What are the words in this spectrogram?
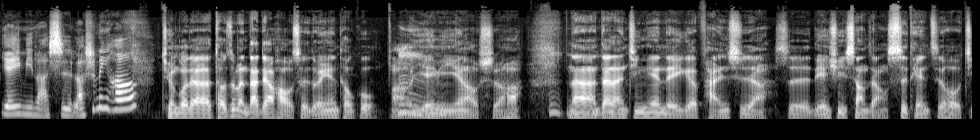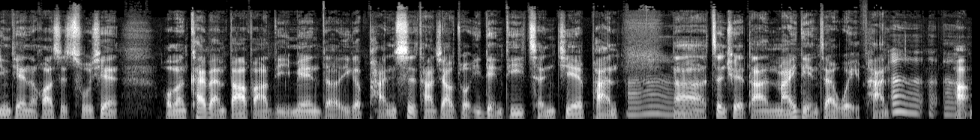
严一鸣老师，老师您好。全国的投资们，大家好，我是龙岩投顾啊，严一敏严老师哈。那当然，今天的一个盘势啊，是连续上涨四天之后，今天的话是出现我们开盘八法里面的一个盘势，它叫做一点低承接盘。那正确的答案，买点在尾盘。嗯嗯嗯，好，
